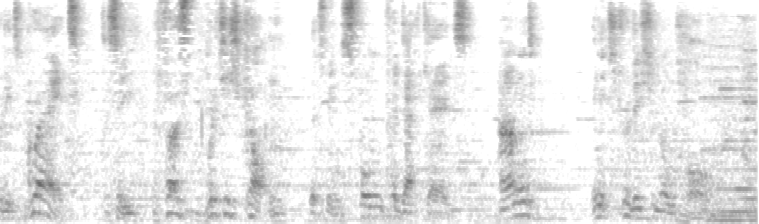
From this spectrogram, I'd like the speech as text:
but it's great to see the first British cotton that's been spun for decades, and in its traditional home.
